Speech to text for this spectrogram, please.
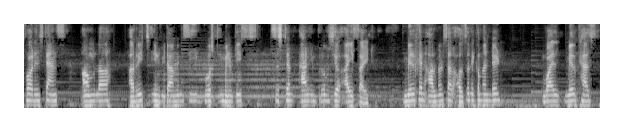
For instance, amla are rich in vitamin C, boosts immunity system and improves your eyesight. Milk and almonds are also recommended, while milk has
